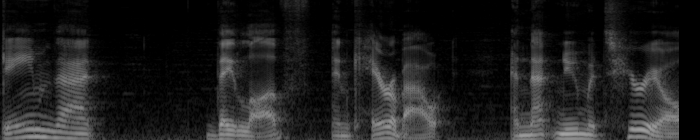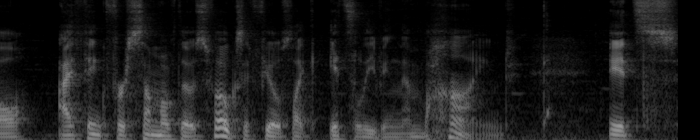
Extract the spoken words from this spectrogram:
game that they love and care about, and that new material, I think for some of those folks, it feels like it's leaving them behind. It's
